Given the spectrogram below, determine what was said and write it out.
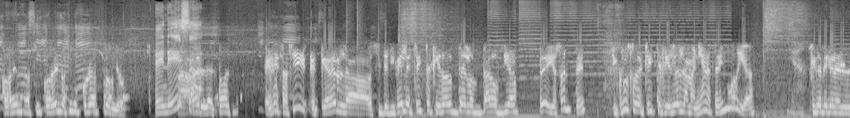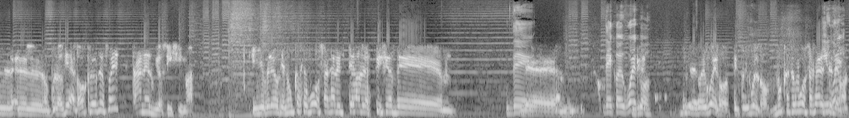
corriendo así, corriendo así color propio. En esa. en esa sí, es que a ver, la, si te fijas la entrevista que dio de los, de los días previos antes, incluso la entrevista que dio en la mañana ese mismo día, fíjate que en, el, en el- los días dos creo que fue, estaba nerviosísima. Y yo creo que nunca se pudo sacar el tema de las pifias de... De, de Coihueco. De, de Coihueco, de Coihueco. Nunca se pudo sacar ese tema.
